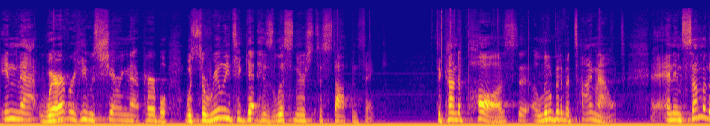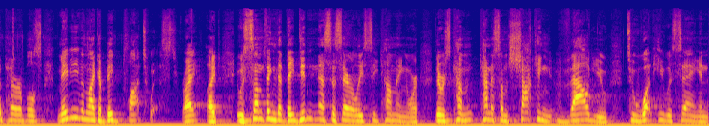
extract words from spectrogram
in that wherever he was sharing that parable was to really to get his listeners to stop and think, to kind of pause, a little bit of a timeout, and in some of the parables, maybe even like a big plot twist, right? Like it was something that they didn't necessarily see coming, or there was come, kind of some shocking value to what he was saying. And,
